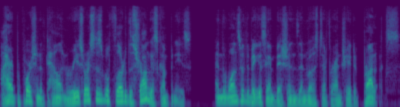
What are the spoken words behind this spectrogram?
A higher proportion of talent and resources will flow to the strongest companies and the ones with the biggest ambitions and most differentiated products.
